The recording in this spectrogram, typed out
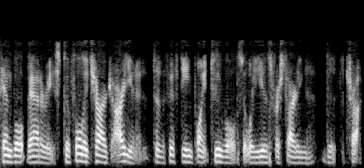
10 volt batteries to fully charge our unit to the 15.2 volts that we use for starting the, the, the truck.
